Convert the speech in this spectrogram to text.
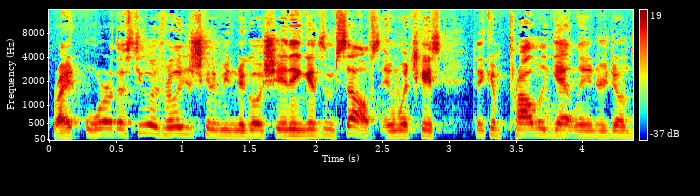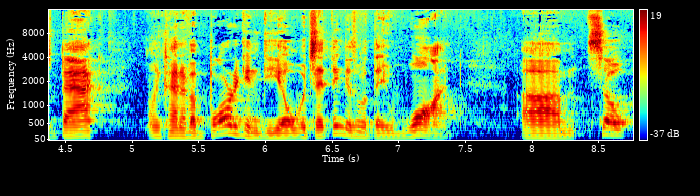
right? Or are the Steelers really just going to be negotiating against themselves? In which case, they can probably get Landry Jones back on kind of a bargain deal, which I think is what they want. Um, so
